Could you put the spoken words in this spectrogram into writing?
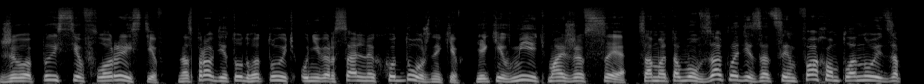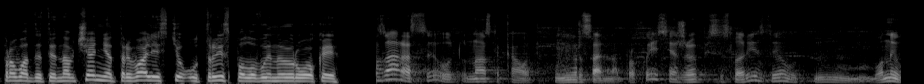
живописців-флористів. Насправді тут готують універсальних художників, які вміють майже все. Саме тому в закладі за цим фахом планують запровадити навчання тривалістю у 3,5 роки. Зараз це от у нас така от універсальна професія, де от, м, вони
